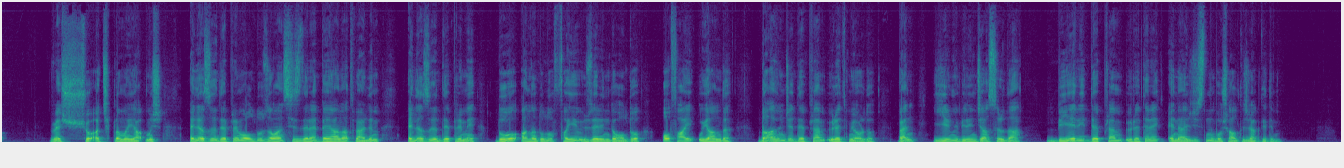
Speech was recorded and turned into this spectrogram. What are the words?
Ve şu açıklamayı yapmış. Elazığ depremi olduğu zaman sizlere beyanat verdim. Elazığ depremi Doğu Anadolu fayı üzerinde oldu. O fay uyandı. Daha önce deprem üretmiyordu. Ben 21. asırda Biyeri deprem üreterek enerjisini boşaltacak dedim.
